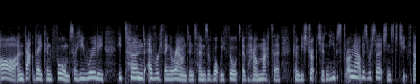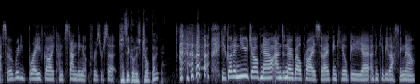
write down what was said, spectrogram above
are and that they can form. So he really he turned everything around in terms of what we thought of how matter can be structured. And he was thrown out of his research institute for that. So a really brave guy kind of standing up for his research. Has he got his job back? He's got a new job now and a Nobel Prize, so I think he'll be. Uh, I think he'll be laughing now.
